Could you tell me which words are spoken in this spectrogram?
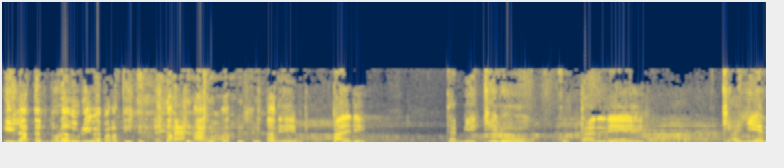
y la ternura de Uribe para ti. Eh, padre, también quiero contarle que ayer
